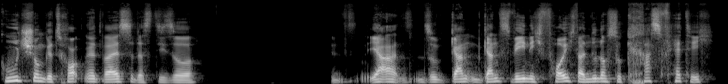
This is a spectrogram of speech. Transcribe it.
gut schon getrocknet, weißt du, dass die so, ja, so ganz, ganz wenig feucht war, nur noch so krass fettig.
